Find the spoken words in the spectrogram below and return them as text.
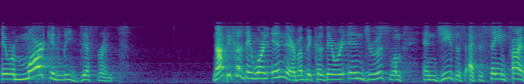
They were markedly different. Not because they weren't in there, but because they were in Jerusalem and Jesus at the same time.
